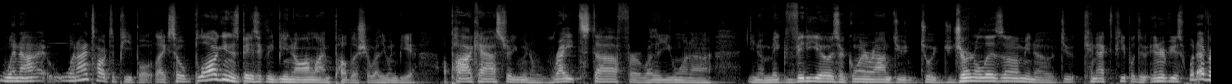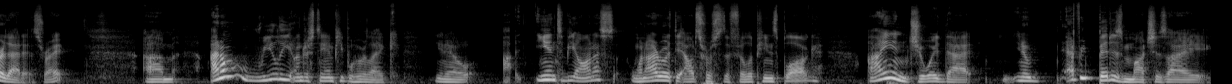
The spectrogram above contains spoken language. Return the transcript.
when I when I talk to people, like so, blogging is basically being an online publisher. Whether you want to be a, a podcaster, you want to write stuff, or whether you want to you know make videos or going around do, do journalism, you know, do connect people, do interviews, whatever that is, right? Um, I don't really understand people who are like, you know, Ian, to be honest, when I wrote the Outsource to the Philippines blog, I enjoyed that, you know, every bit as much as I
